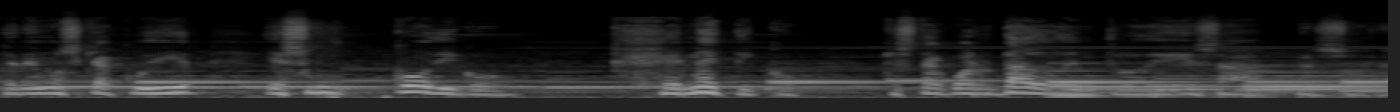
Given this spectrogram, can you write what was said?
tenemos que acudir, es un código genético que está guardado dentro de esa persona.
